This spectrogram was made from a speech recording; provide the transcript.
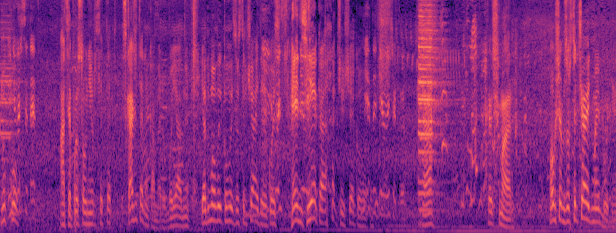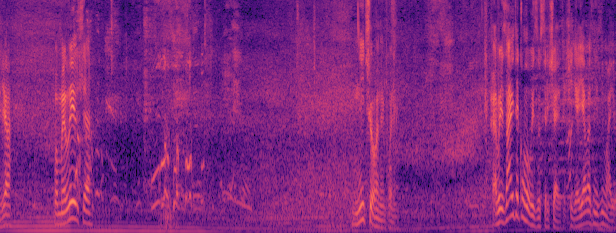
Ну, ко- університет. А, це просто університет. Скажете на камеру? Бо я не. Я думав, ви когось зустрічаєте, якогось Ось чи ще кого. Ні, до дівчинок. А? Кошмар. В общем, зустрічають майбутнє. Я помилився. Нічого не поняв. А ви знаєте, кого ви зустрічаєте чи ні? Я вас не знімаю.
